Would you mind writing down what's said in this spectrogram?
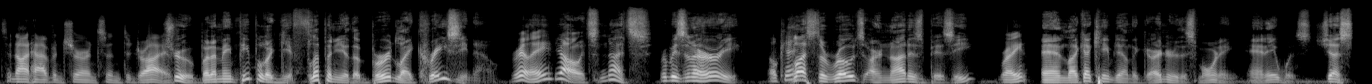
to not have insurance and to drive. True, but I mean, people are flipping you the bird like crazy now. Really? Yo, it's nuts. Everybody's in a hurry. Okay. Plus, the roads are not as busy. right. And like I came down the Gardiner this morning, and it was just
